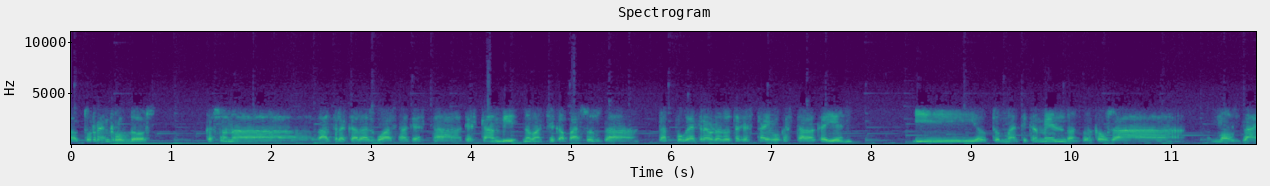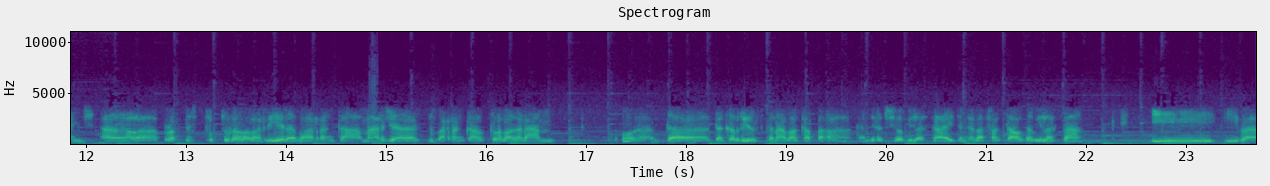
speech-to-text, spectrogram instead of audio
del Torrent Roldós, que són a l'altra que desguassa aquesta, aquest àmbit, no van ser capaços de, de poder treure tota aquesta aigua que estava caient i automàticament doncs, va causar molts danys a la pròpia estructura de la riera, va arrencar marges, va arrencar el clavegram eh, de, de Cabrils que anava cap a, en direcció a Vilassar i també va afectar el de Vilassar i, i va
